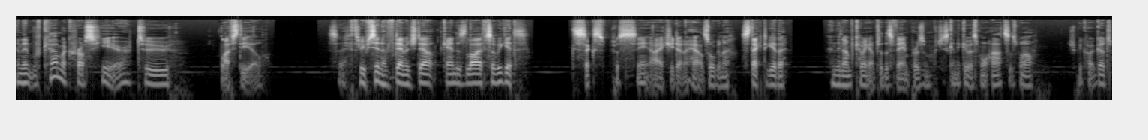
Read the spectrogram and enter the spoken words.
And then we've come across here to lifesteal. So 3% of damage out Gander's life, so we get 6%. I actually don't know how it's all going to stack together. And then I'm coming up to this vampirism, which is going to give us more hearts as well. Should be quite good.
